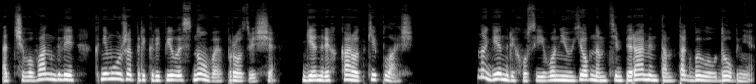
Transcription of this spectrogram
отчего в Англии к нему уже прикрепилось новое прозвище Генрих короткий плащ. Но Генриху с его неуемным темпераментом так было удобнее.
